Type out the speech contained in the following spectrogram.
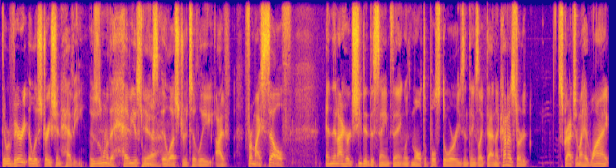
They were very illustration heavy. This was one of the heaviest yeah. weeks illustratively I've for myself. And then I heard she did the same thing with multiple stories and things like that. And I kind of started scratching my head why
